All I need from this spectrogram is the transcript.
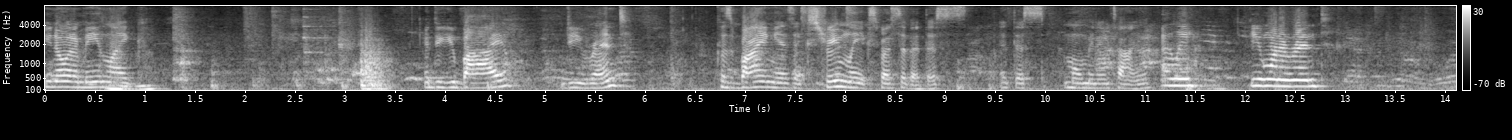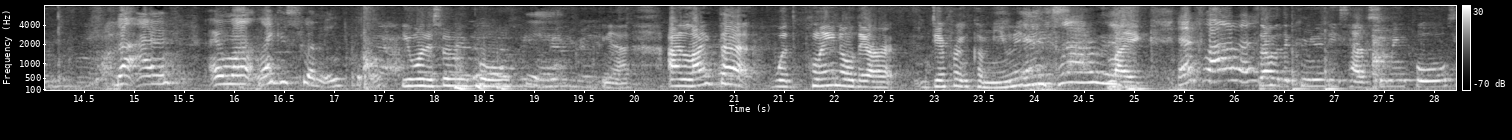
You know what I mean? Like, do you buy? Do you rent? Because buying is extremely expensive at this at this moment in time. Ellie, do you want to rent? But I, I want like a swimming pool. You want a swimming pool? Yeah. Yeah, I like that with Plano there are different communities. And communities. flowers. Like And flowers. some of the communities have swimming pools,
